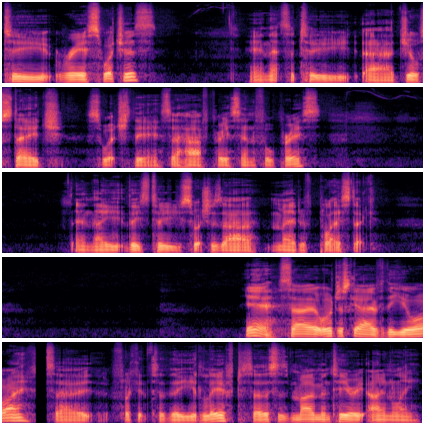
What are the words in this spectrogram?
Two rear switches and that's a two uh, dual stage switch there, so half press and full press and they these two switches are made of plastic. Yeah, so we'll just go over the UI. So flick it to the left. So this is momentary only.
